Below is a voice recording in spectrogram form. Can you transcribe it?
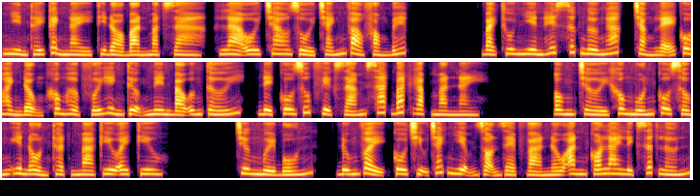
nhìn thấy cảnh này thì đỏ bàn mặt già, là ôi trao rồi tránh vào phòng bếp. Bạch Thu Nhiên hết sức ngơ ngác, chẳng lẽ cô hành động không hợp với hình tượng nên báo ứng tới, để cô giúp việc giám sát bắt gặp màn này. Ông trời không muốn cô sống yên ổn thật mà kêu ai kêu. chương 14, đúng vậy cô chịu trách nhiệm dọn dẹp và nấu ăn có lai lịch rất lớn.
